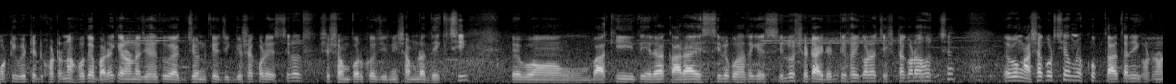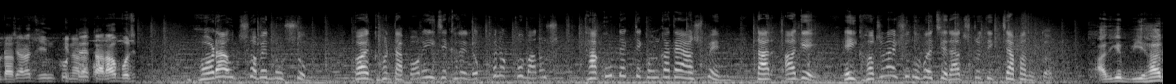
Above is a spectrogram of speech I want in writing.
মোটিভেটেড ঘটনা হতে পারে কেননা যেহেতু একজনকে জিজ্ঞাসা করে এসেছিল সে সম্পর্ক জিনিস আমরা দেখছি এবং বাকি এরা কারা এসেছিল কোথা থেকে এসেছিল সেটা আইডেন্টিফাই করার চেষ্টা করা হচ্ছে এবং আশা করছি আমরা খুব তাড়াতাড়ি ঘটনাটা যারা জিম করতে তারাও বোঝে ভরা উৎসবের মরশুম। কয়েক ঘণ্টা পরেই যেখানে লক্ষ লক্ষ মানুষ ঠাকুর দেখতে কলকাতায় আসবেন, তার আগে এই ঘটনায় শুরু হয়েছে রাজনৈতিক চাপানুতর আজকে বিহার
